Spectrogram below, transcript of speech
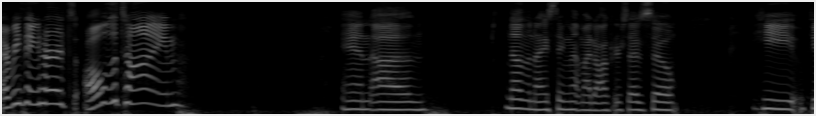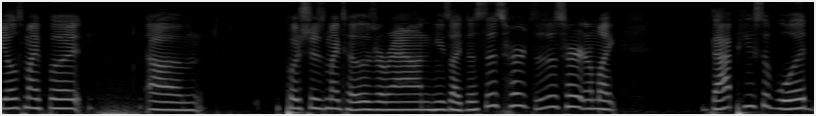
Everything hurts all the time. And um, another nice thing that my doctor says so he feels my foot, um, pushes my toes around. He's like, Does this hurt? Does this hurt? And I'm like, That piece of wood,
